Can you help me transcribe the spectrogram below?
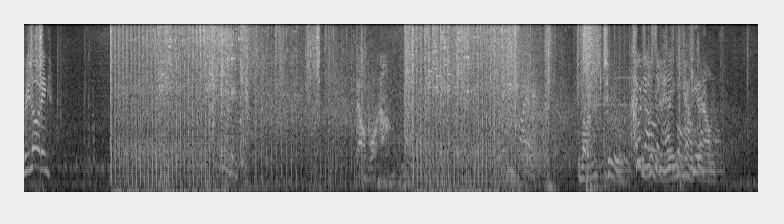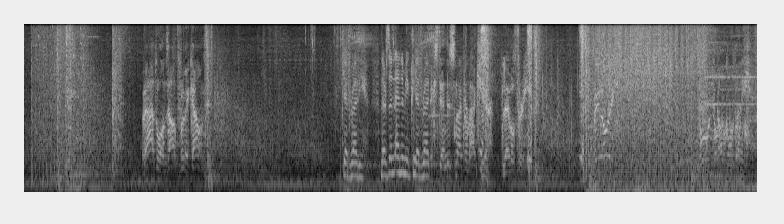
Reloading. Shooting. Downed one. Taking fire. Round two. Could use some Beginning help ring over here. countdown. That one's out for the count. Get ready. There's an enemy. Get ready. Extended sniper mag here. Level three. Reloading. Got company.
